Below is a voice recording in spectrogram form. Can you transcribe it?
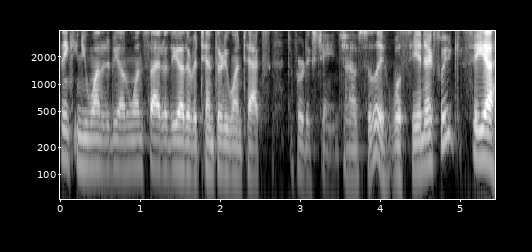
thinking you wanted to be on one side or the other of a 1031 tax deferred exchange. Absolutely. We'll see you next week. See ya.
